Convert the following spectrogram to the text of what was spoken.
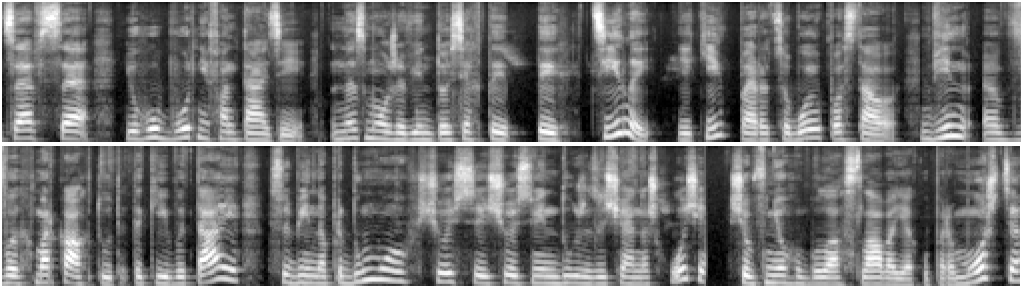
Це все його бурні фантазії. Не зможе він досягти тих цілей, які перед собою поставив. Він е, в хмарках тут такий витає, собі напридумував щось, щось він дуже звичайно ж хоче. Щоб в нього була слава як у переможця,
